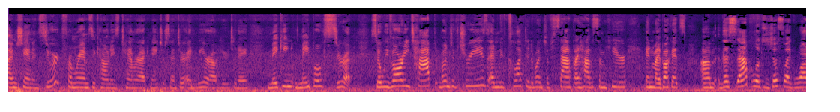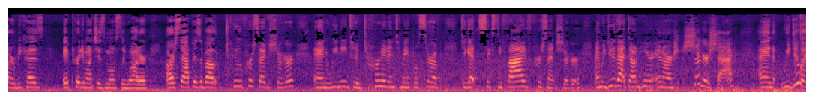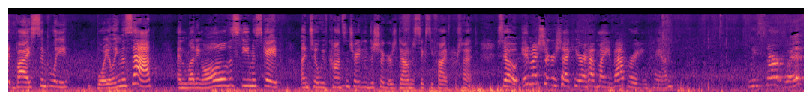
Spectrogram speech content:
I'm Shannon Stewart from Ramsey County's Tamarack Nature Center and we are out here today making maple syrup. So we've already tapped a bunch of trees and we've collected a bunch of sap. I have some here in my buckets. Um, the sap looks just like water because it pretty much is mostly water. Our sap is about 2% sugar and we need to turn it into maple syrup to get 65% sugar. And we do that down here in our sugar shack and we do it by simply boiling the sap and letting all the steam escape until we've concentrated the sugars down to 65%. So in my sugar shack here, I have my evaporating pan. We start with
